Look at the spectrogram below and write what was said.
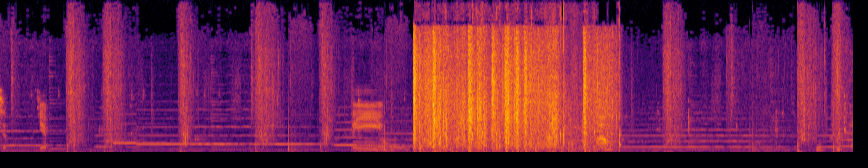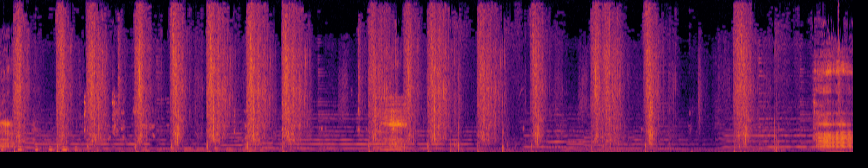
จะเก็บนี่โอ้โหมั่มนี่มี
